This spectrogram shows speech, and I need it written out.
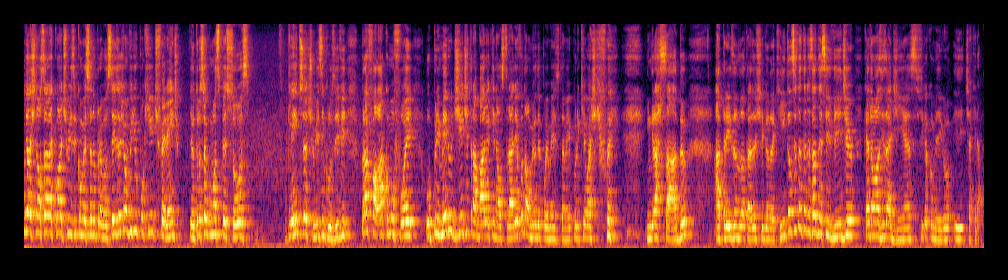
Andiote na Austrália com a Twizy começando pra vocês. Hoje é um vídeo um pouquinho diferente. Eu trouxe algumas pessoas, clientes da Twizy inclusive, pra falar como foi o primeiro dia de trabalho aqui na Austrália. Eu vou dar o meu depoimento também, porque eu acho que foi engraçado há três anos atrás eu chegando aqui. Então se tá interessado nesse vídeo, quer dar umas risadinhas, fica comigo e check it out.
